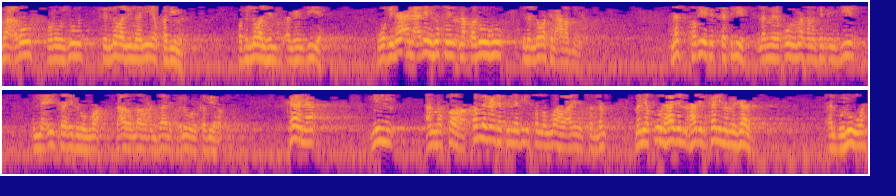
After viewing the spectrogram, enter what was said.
معروف وموجود في اللغة اليونانية القديمة. وفي اللغة الهندية. وبناء عليه نقل نقلوه إلى اللغة العربية. نفس قضية التكليف. لما يقول مثلا في الإنجيل إن عيسى ابن الله تعالى الله عن ذلك علوا كبيرا. كان من النصارى قبل بعثة النبي صلى الله عليه وسلم من يقول هذه هذه الكلمة مجاز. البنوة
